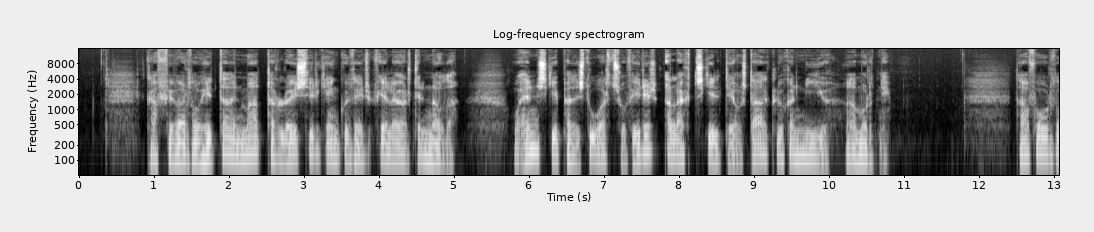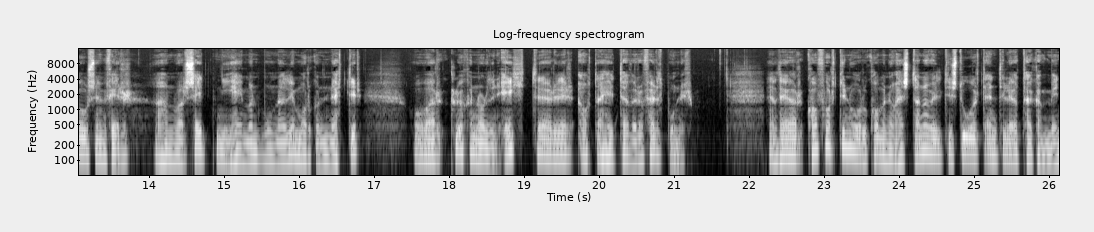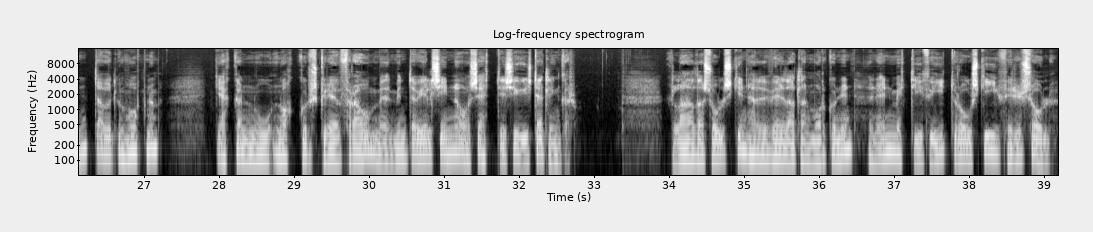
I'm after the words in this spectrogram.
Kaffi var þó hittað en matarlausir gengur þeir félagar til náða og enn skipaði stúart svo fyrir að lagt skildi á stað klukkan nýju að morgni. Það fór þó sem fyrr að hann var setn í heimannbúnaði morgunin eftir og var klukkan orðin eitt þegar þeir átt að heita að vera ferðbúnir. En þegar koffortin voru komin á hestana vildi Stúart endilega taka mynd af öllum hópnum, gekk hann nú nokkur skref frá með myndavél sína og setti sig í stellingar. Glaða sólskinn hefði verið allan morgunin en ennmitt í því dró skí fyrir sólu.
